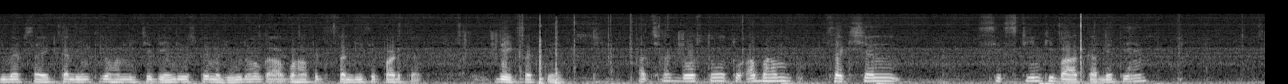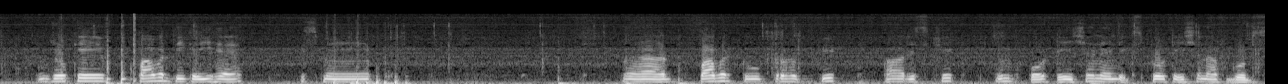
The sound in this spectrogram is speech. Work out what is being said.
ویب سائٹ کا لنک جو ہم نیچے دیں گے اس پہ موجود ہوگا آپ وہاں پہ تسلی سے پڑھ کر دیکھ سکتے ہیں اچھا دوستو تو اب ہم سیکشن سکسٹین کی بات کر لیتے ہیں جو کہ پاور دی گئی ہے اس میں پاور ٹو پروہبٹ اور restrict importation and exportation of goods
